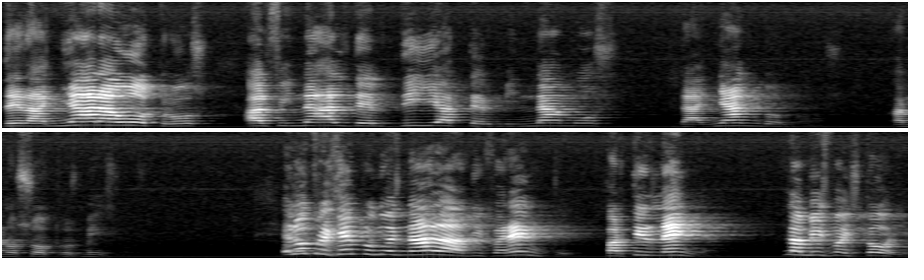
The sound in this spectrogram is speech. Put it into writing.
de dañar a otros, al final del día terminamos dañándonos a nosotros mismos. El otro ejemplo no es nada diferente, partir leña, la misma historia.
